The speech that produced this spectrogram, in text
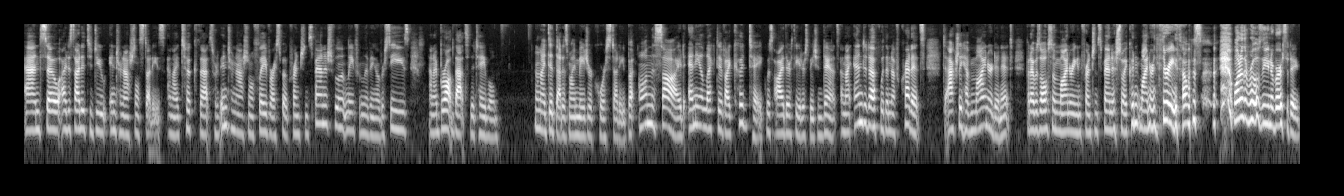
And so I decided to do international studies, and I took that sort of international flavor. I spoke French and Spanish fluently from living overseas, and I brought that to the table. And I did that as my major course study. But on the side, any elective I could take was either theater, speech, and dance. And I ended up with enough credits to actually have minored in it, but I was also minoring in French and Spanish, so I couldn't minor in three. That was one of the rules of the university.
